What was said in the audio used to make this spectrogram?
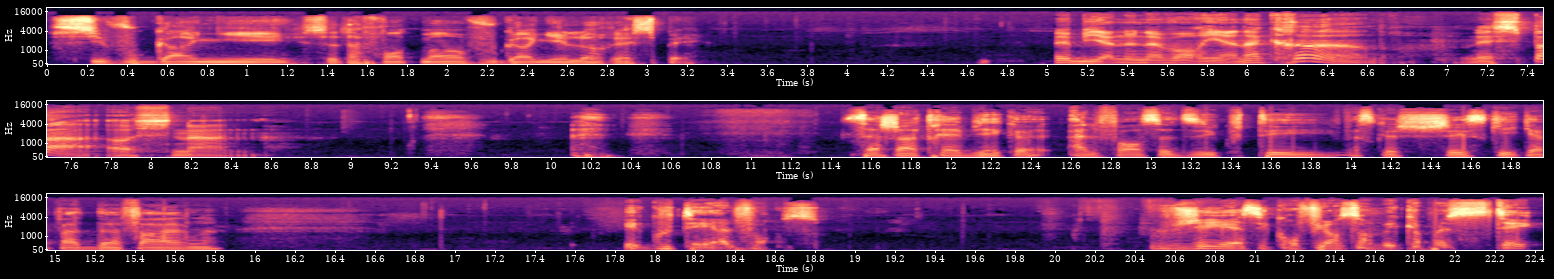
Si vous gagnez cet affrontement, vous gagnez leur respect. Eh bien, nous n'avons rien à craindre, n'est-ce pas, Osnan? Sachant très bien que Alphonse a dû écouter parce que je sais ce qu'il est capable de faire. là. Écoutez, Alphonse. J'ai assez confiance en mes capacités,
